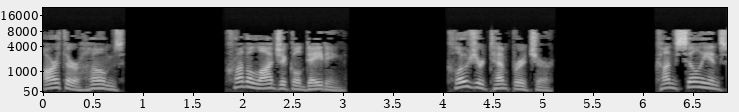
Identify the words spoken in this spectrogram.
Arthur Holmes Chronological dating Closure temperature Consilience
